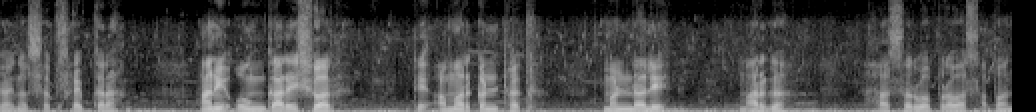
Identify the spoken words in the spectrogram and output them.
चॅनल सबस्क्राईब करा. आणि ओंकारेश्वर ते अमरकंठक मंडाले मार्ग हा सर्व प्रवास आपण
